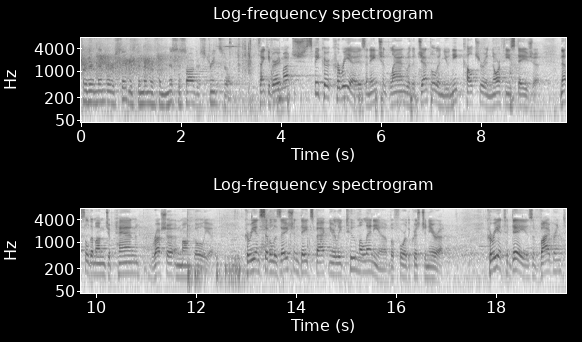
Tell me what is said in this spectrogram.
Further member statements. The member from Mississauga, Streetsville. Thank you very much. Speaker, Korea is an ancient land with a gentle and unique culture in Northeast Asia nestled among Japan, Russia, and Mongolia. Korean civilization dates back nearly two millennia before the Christian era. Korea today is a vibrant,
